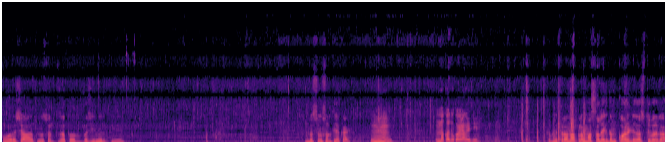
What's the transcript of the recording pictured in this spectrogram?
पोर शाळेत सुट जातात तशी नेलती. लसूण सोलते काय? हम्म. नका लागली तर मित्रांनो आपला मसाला एकदम क्वालिटीचा असतो बरं का.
